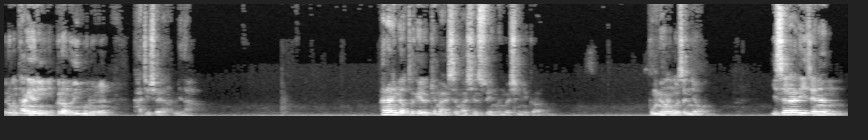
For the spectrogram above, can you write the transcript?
여러분 당연히 그런 의문을 가지셔야 합니다. 하나님이 어떻게 이렇게 말씀하실 수 있는 것입니까? 분명한 것은요. 이스라엘이 이제는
